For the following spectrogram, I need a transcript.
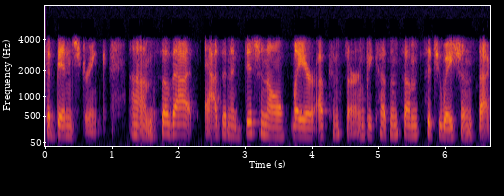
to binge drink. Um, so that adds an additional layer of concern because in some situations that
